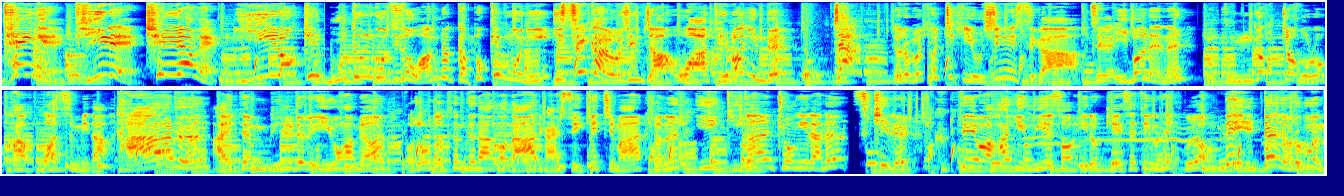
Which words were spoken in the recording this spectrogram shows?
탱에 딜에 킬량에 이렇게 모든 곳에서 완벽한 포켓몬이 있을까요 진짜? 와 대박인데? 자 여러분 솔직히 요씽리스가 제가 이번에는 좀 공격적으로 가보았습니다. 다른 아이템 빌드를 이용하면 어, 조금 더 튼튼하거나 갈 수 있겠지만 저는 이 기관총이라는 스킬을 극대화하기 위해서 이렇게 세팅을 했고요. 근데 일단 여러분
